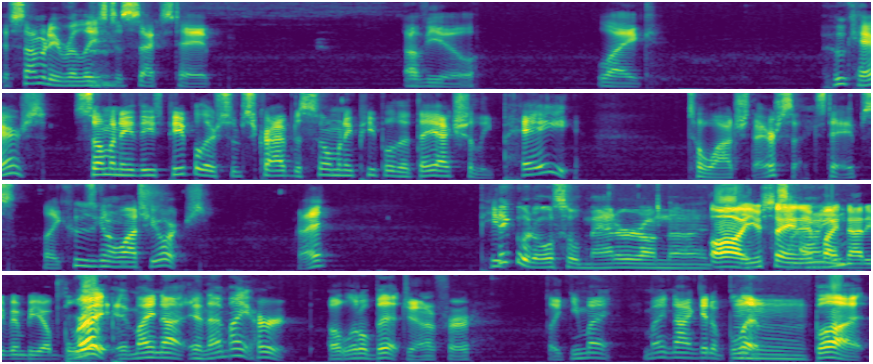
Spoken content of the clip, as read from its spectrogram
if somebody released a sex tape of you, like who cares? So many of these people are subscribed to so many people that they actually pay to watch their sex tapes. Like who's going to watch yours? Right? I think it would also matter on the. Oh, the you're saying it might not even be a blip. Right, it might not, and that might hurt a little bit, Jennifer. Like you might you might not get a blip, Mm. but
